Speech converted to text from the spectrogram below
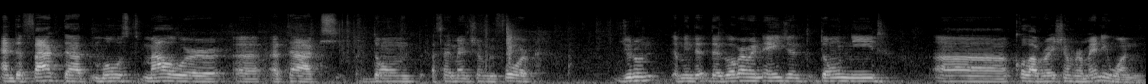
and the fact that most malware uh, attacks don't, as I mentioned before, you don't, I mean, the, the government agent don't need uh, collaboration from anyone,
